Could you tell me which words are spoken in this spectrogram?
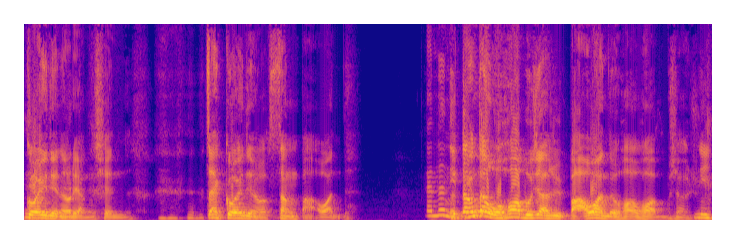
贵一点有两千的，再贵一点有上百万的。哎，那你当但我花不下去，八万的话我花不下去。你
